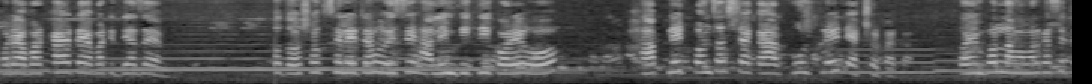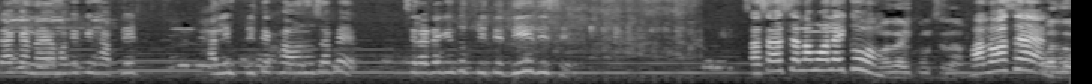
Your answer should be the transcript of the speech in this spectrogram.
পরে আবার খায়াটা বাটি দেওয়া যায় আমি। তো দর্শক ছেলেটা হয়েছে হালিম বিক্রি করে ও হাফ প্লেট পঞ্চাশ টাকা আর ফুল প্লেট একশো টাকা। তো আমি বললাম আমার কাছে টাকা নাই আমাকে কি হাফ প্লেট হালিম ফ্রিতে খাওয়ানো যাবে? ছেলেটা কিন্তু ফ্রিতে দিয়ে দিছে। চাচা আসসালামু আলাইকুম। ভালো আছেন? ভালো।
